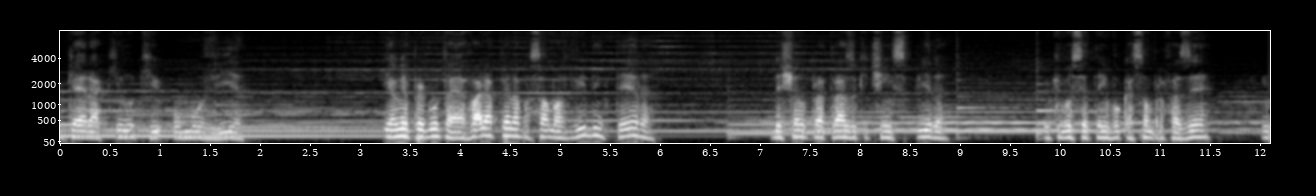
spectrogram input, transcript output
porque era aquilo que o movia. E a minha pergunta é: vale a pena passar uma vida inteira deixando para trás o que te inspira e o que você tem vocação para fazer, em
